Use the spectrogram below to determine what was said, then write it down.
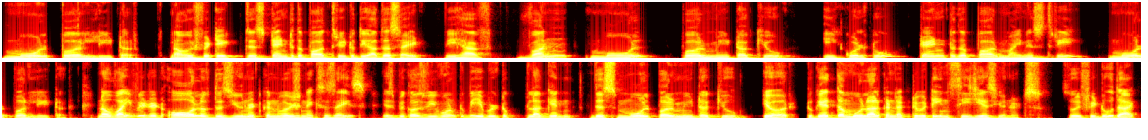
mole per liter. Now if we take this 10 to the power 3 to the other side, we have 1 mole per meter cube equal to 10 to the power minus 3 mole per liter. Now why we did all of this unit conversion exercise is because we want to be able to plug in this mole per meter cube here to get the molar conductivity in CGS units. So if we do that,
